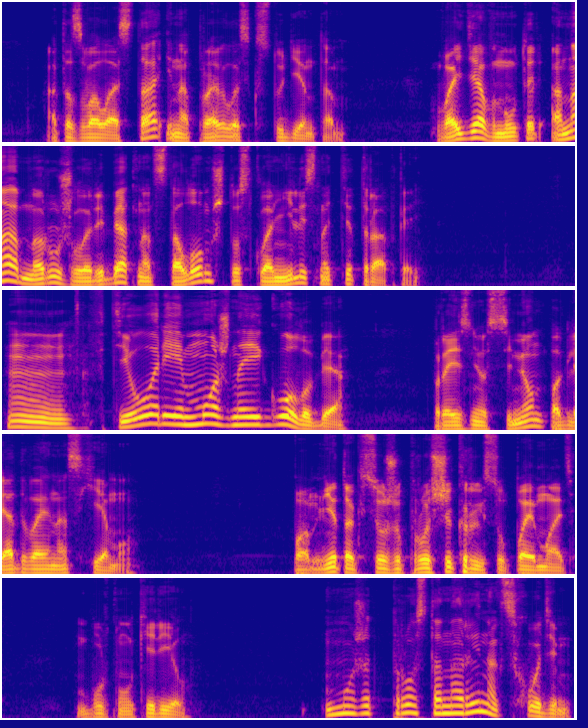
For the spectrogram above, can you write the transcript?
— отозвалась та и направилась к студентам. Войдя внутрь, она обнаружила ребят над столом, что склонились над тетрадкой. «Хм, в теории можно и голубя», — произнес Семен, поглядывая на схему. «По мне так все же проще крысу поймать», — буркнул Кирилл. «Может, просто на рынок сходим?»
